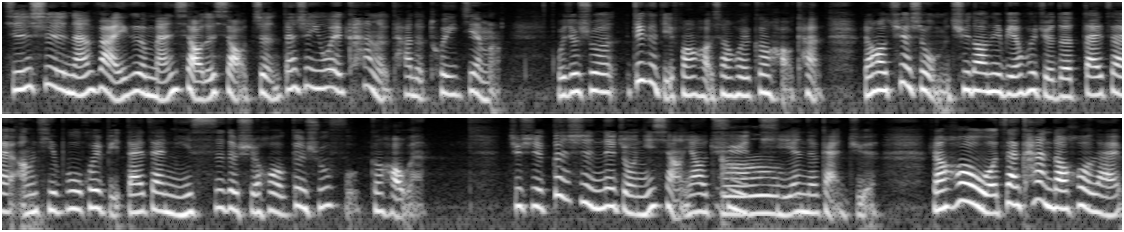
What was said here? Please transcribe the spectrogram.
其实是南法一个蛮小的小镇，但是因为看了他的推荐嘛，我就说这个地方好像会更好看。然后确实我们去到那边会觉得待在昂提布会比待在尼斯的时候更舒服、更好玩，就是更是那种你想要去体验的感觉。然后我再看到后来，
